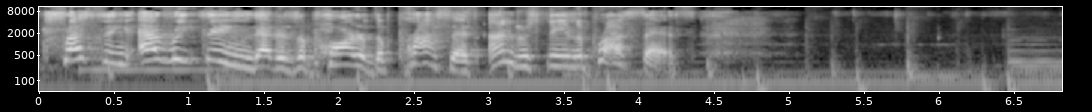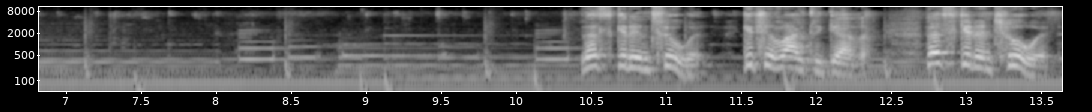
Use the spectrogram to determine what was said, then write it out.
Trusting everything that is a part of the process. Understand the process. Let's get into it. Get your life together. Let's get into it.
